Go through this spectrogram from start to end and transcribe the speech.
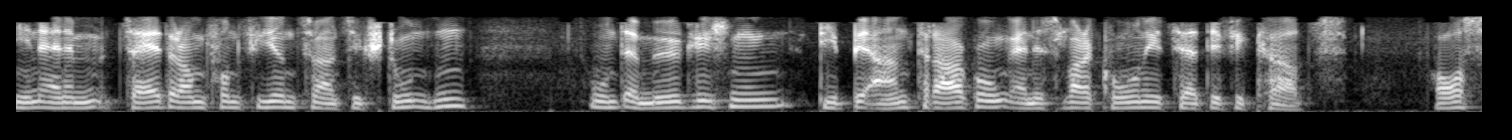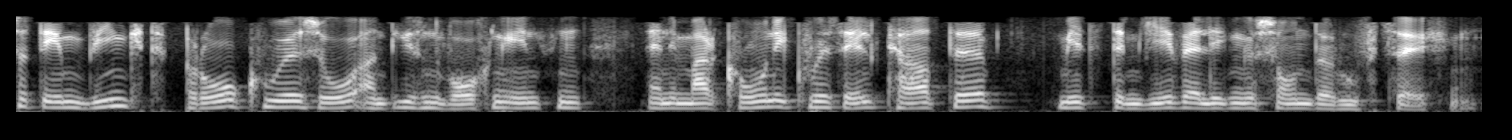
in einem Zeitraum von 24 Stunden und ermöglichen die Beantragung eines Marconi-Zertifikats. Außerdem winkt pro QSO an diesen Wochenenden eine Marconi QSL-Karte mit dem jeweiligen Sonderrufzeichen.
